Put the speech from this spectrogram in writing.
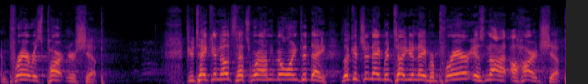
and prayer is partnership. If you're taking notes, that's where I'm going today. Look at your neighbor, tell your neighbor, prayer is not a hardship.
